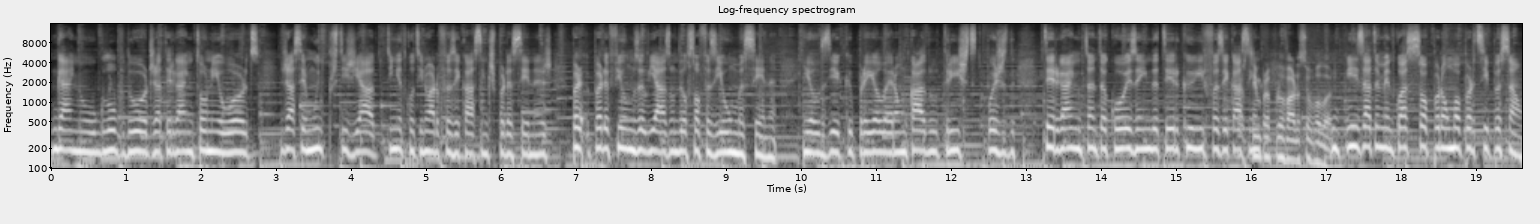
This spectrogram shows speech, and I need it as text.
ganho o Globo de Ouro, já ter ganho Tony Awards, já ser muito prestigiado, tinha de continuar a fazer castings para cenas, para, para filmes, aliás, onde ele só fazia uma cena. E ele dizia que para ele era um bocado triste depois de ter ganho tanta coisa, ainda ter que ir fazer casting. Sempre a provar o seu valor. Exatamente, quase só para uma participação.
